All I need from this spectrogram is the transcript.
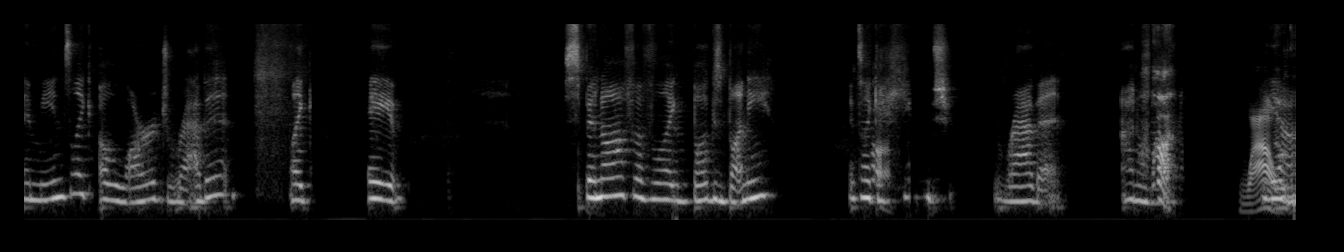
it means like a large rabbit, like a spin-off of like Bugs Bunny. It's like huh. a huge rabbit. I don't huh. know. Wow. Yeah.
